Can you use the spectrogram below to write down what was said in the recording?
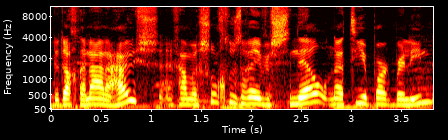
de dag daarna naar huis. En gaan we s ochtends nog even snel naar Tierpark Berlin.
